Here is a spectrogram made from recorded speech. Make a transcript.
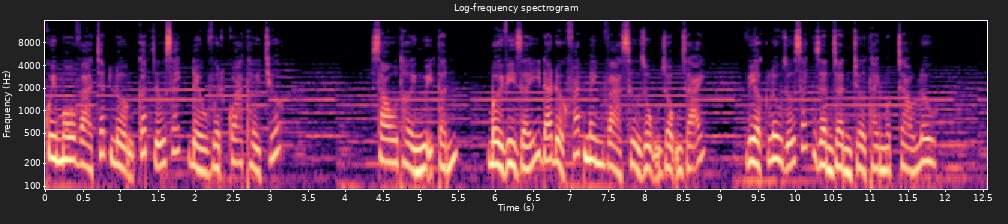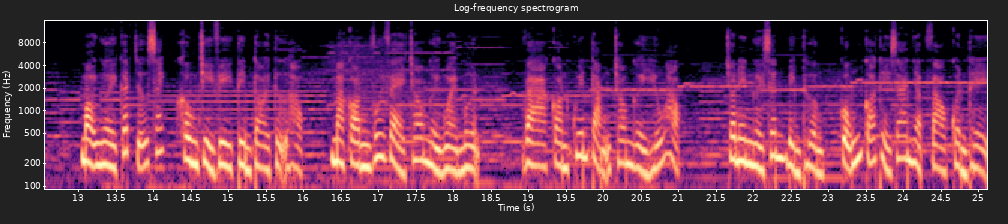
Quy mô và chất lượng cất giữ sách đều vượt qua thời trước – sau thời ngụy tấn bởi vì giấy đã được phát minh và sử dụng rộng rãi việc lưu giữ sách dần dần trở thành một trào lưu mọi người cất giữ sách không chỉ vì tìm tòi tự học mà còn vui vẻ cho người ngoài mượn và còn quyên tặng cho người hiếu học. Cho nên người dân bình thường cũng có thể gia nhập vào quần thể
